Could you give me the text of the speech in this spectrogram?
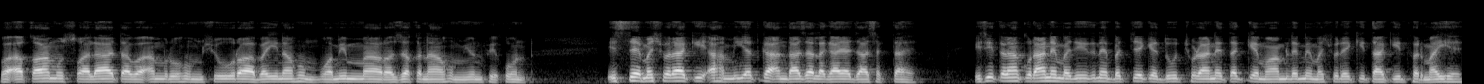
و اقام الصلاۃ و امرحم شورا بینہم و مما رزقناہم ينفقون۔ اس سے مشورہ کی اہمیت کا اندازہ لگایا جا سکتا ہے۔ اسی طرح قرآن مجید نے بچے کے دودھ چھڑانے تک کے معاملے میں مشورے کی تاکید فرمائی ہے۔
